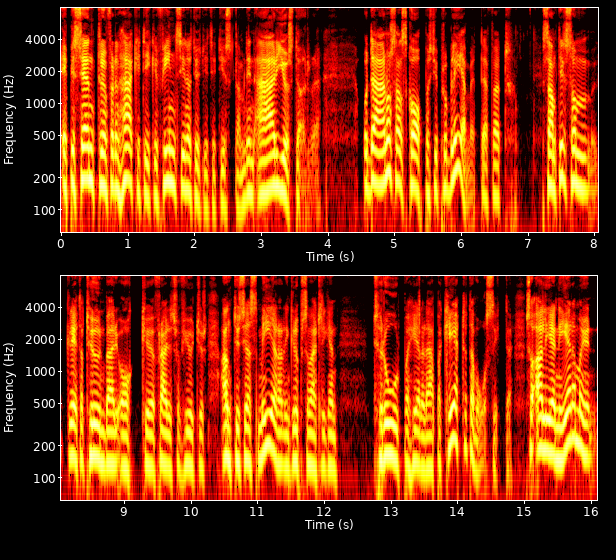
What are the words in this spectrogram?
epicentrum för den här kritiken finns ju naturligtvis i Tyskland, men den är ju större. Och där någonstans skapas ju problemet därför att samtidigt som Greta Thunberg och eh, Fridays for Futures entusiasmerar en grupp som verkligen tror på hela det här paketet av åsikter så alienerar man ju en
